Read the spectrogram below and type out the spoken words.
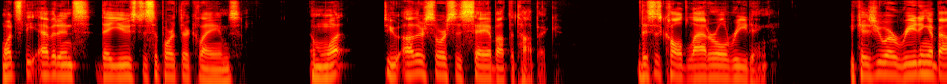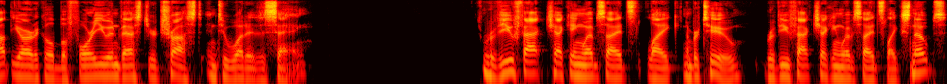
What's the evidence they use to support their claims? And what do other sources say about the topic? This is called lateral reading because you are reading about the article before you invest your trust into what it is saying. Review fact checking websites like, number two, review fact checking websites like Snopes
